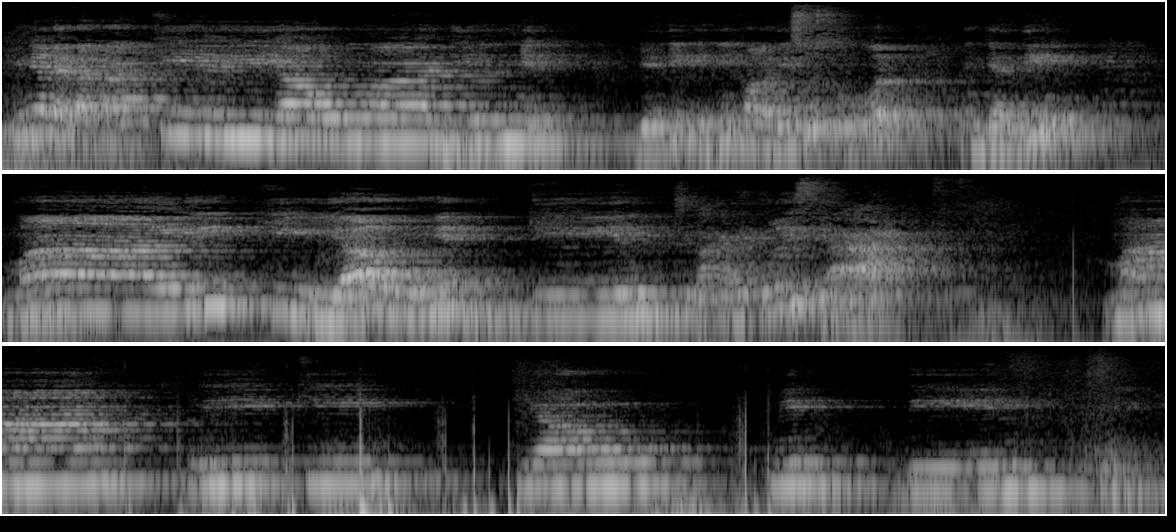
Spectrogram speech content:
Ini ada kata kiliyaumadinit. Jadi ini kalau disusun menjadi maliki yaumiddin. Silakan ditulis ya. Maliki yaumiddin. Nih.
